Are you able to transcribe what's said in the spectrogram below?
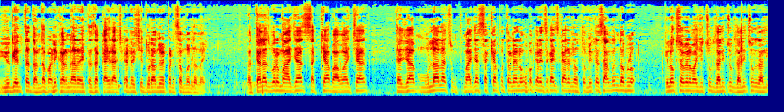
युगेंत धंदा पाणी करणार आहे. त्याचा काही राजकारणाशी दुरान्वय पण संबंध नाही. आणि त्यालाच बरं माझ्या सख्या भावाच्या त्याच्या मुलालाच माझ्या सख्या पुतण्याला उभं करायचं काहीच कारण नव्हतं. मी तर सांगून दमलो की लोकसभेला माझी चूक झाली चूक झाली चूक झाली.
